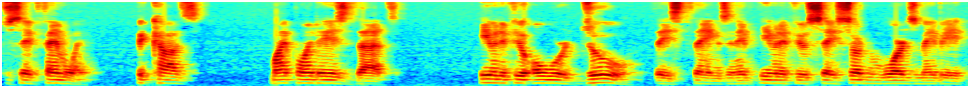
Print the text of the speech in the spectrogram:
to say family, because my point is that even if you overdo these things, and if, even if you say certain words maybe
